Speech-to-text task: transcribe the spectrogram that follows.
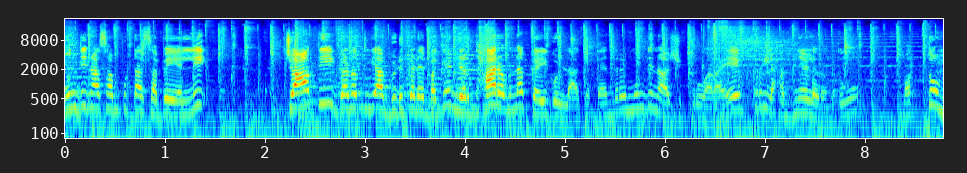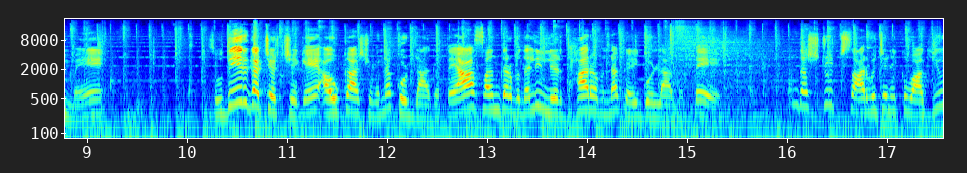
ಮುಂದಿನ ಸಂಪುಟ ಸಭೆಯಲ್ಲಿ ಜಾತಿ, ಗಣತಿಯ ಬಿಡುಗಡೆ ಬಗ್ಗೆ ನಿರ್ಧಾರವನ್ನ ಕೈಗೊಳ್ಳಲಾಗುತ್ತೆ ಅಂದ್ರೆ ಮುಂದಿನ ಶುಕ್ರವಾರ, ಏಪ್ರಿಲ್ ಹದಿನೇಳರಂದು ಮತ್ತೊಮ್ಮೆ ಸುದೀರ್ಘ ಚರ್ಚೆಗೆ ಅವಕಾಶವನ್ನ ಕೊಡಲಾಗುತ್ತೆ. ಆ ಸಂದರ್ಭದಲ್ಲಿ ನಿರ್ಧಾರವನ್ನ ಕೈಗೊಳ್ಳಲಾಗುತ್ತೆ ಒಂದಷ್ಟು ಸಾರ್ವಜನಿಕವಾಗಿಯೂ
